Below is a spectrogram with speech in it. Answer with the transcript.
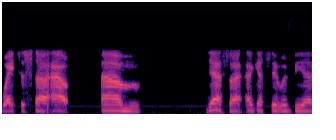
way to start out um yeah so i, I guess it would be a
